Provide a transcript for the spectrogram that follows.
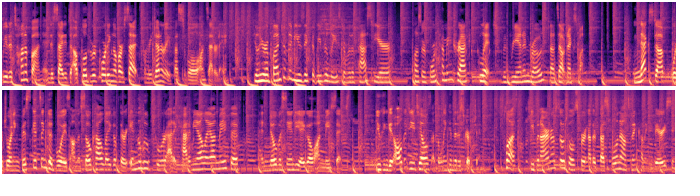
We had a ton of fun and decided to upload the recording of our set from Regenerate Festival on Saturday. You'll hear a bunch of the music that we've released over the past year, plus our forthcoming track, Glitch, with Rhiannon Roze, that's out next month. Next up, we're joining Biscits and Goodboys on the SoCal leg of their In the Loop tour at Academy LA on May 5th and Nova San Diego on May 6th. You can get all the details at the link in the description. Plus, keep an eye on our socials for another festival announcement coming very soon.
